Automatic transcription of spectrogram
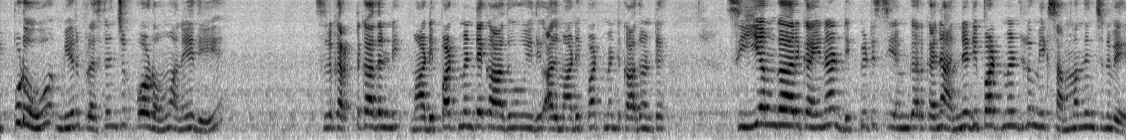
ఇప్పుడు మీరు ప్రశ్నించకపోవడం అనేది అసలు కరెక్ట్ కాదండి. మా డిపార్ట్మెంటే కాదు ఇది అది మా డిపార్ట్మెంట్ కాదు అంటే సీఎం గారికైనా డిప్యూటీ సీఎం గారికైనా అన్ని డిపార్ట్మెంట్లు మీకు సంబంధించినవే.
